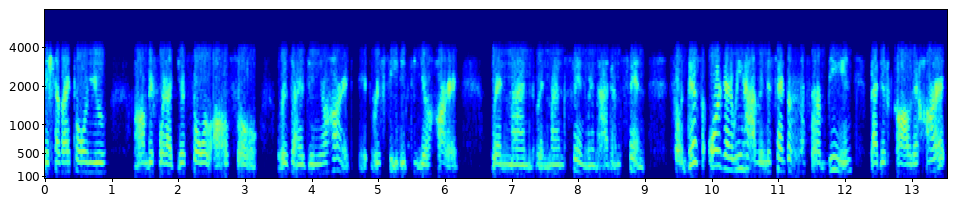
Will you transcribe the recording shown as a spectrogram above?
Because I told you um, before that your soul also resides in your heart. It receded to your heart when man when man sinned, when Adam sinned. So this organ we have in the center of our being that is called the heart,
